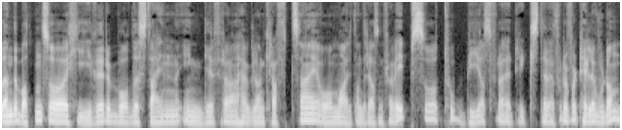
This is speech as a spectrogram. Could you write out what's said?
den debatten så hiver både Stein Inge fra Haugland Kraft seg, og Marit Andreassen fra Vips og Tobias fra Riks-TV for å fortelle hvordan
